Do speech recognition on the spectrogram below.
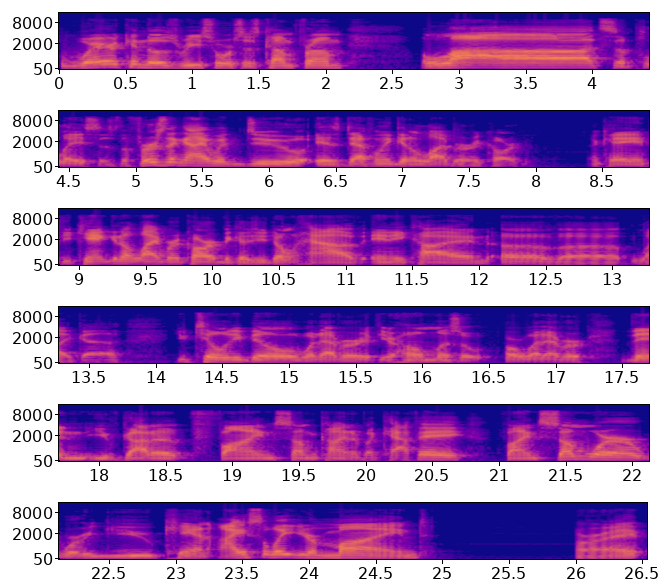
where can those resources come from? Lots of places. The first thing I would do is definitely get a library card. Okay, if you can't get a library card because you don't have any kind of uh, like a utility bill whatever, if you're homeless or, or whatever, then you've got to find some kind of a cafe, find somewhere where you can isolate your mind, all right,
